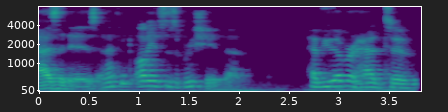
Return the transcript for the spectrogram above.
as it is, and I think audiences appreciate that. Have you ever had to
